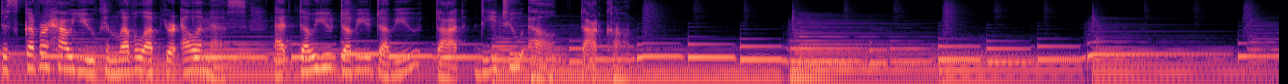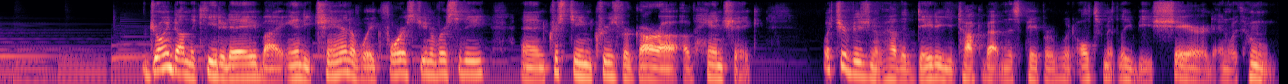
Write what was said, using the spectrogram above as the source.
Discover how you can level up your LMS at www.d2l.com. joined on the key today by Andy Chan of Wake Forest University and Christine Cruzvergara of Handshake. What's your vision of how the data you talk about in this paper would ultimately be shared and with whom?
